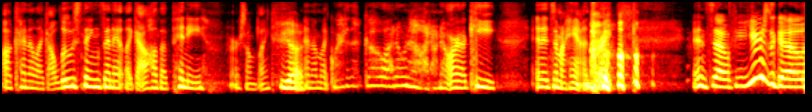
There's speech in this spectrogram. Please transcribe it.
I'll kind of like I'll lose things in it, like I'll have a penny or something, Yeah. and I'm like, where did that go? I don't know, I don't know, or a key, and it's in my hand, right? and so a few years ago,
